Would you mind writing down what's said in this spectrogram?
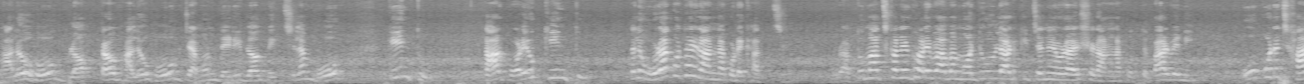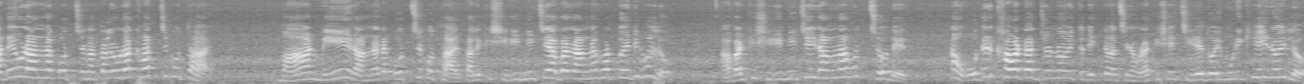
ভালো হোক, ব্লগটাও ভালো হোক, যেমন ডেলি ব্লগ দেখছিলাম, হোক, কিন্তু, তারপরেও কিন্তু, তাহলে ওরা কোথায় রান্না করে খাচ্ছে? ওরা তো মাঝখানের ঘরে বাবা মডিউল আর কিচেনে ওরা এসে রান্না করতে পারবে নি। ওপরে ছাদেও রান্না করছে না, তাহলে ওরা খাচ্ছে কোথায়? মা আর মেয়ে রান্নাটা করছে কোথায়? তাহলে কি সিঁড়ির নিচে আবার রান্নাঘর তৈরি হলো? আবার কি সিঁড়ির নিচেই রান্না হচ্ছে ওদের? না, ওদের খাওয়াটার জন্য আমি তো দেখতে পাচ্ছি না, ওরা কি সেই চিড়ে দই মুড়ি খেয়েই রইল?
